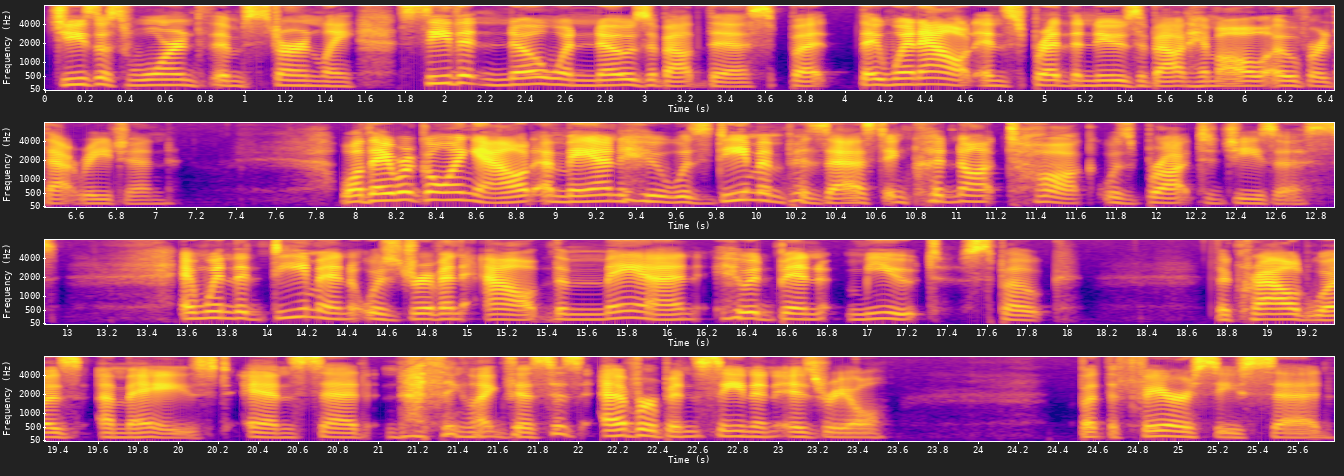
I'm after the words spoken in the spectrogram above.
Jesus warned them sternly, See that no one knows about this, but they went out and spread the news about him all over that region. While they were going out, a man who was demon possessed and could not talk was brought to Jesus. And when the demon was driven out, the man who had been mute spoke. The crowd was amazed and said, Nothing like this has ever been seen in Israel. But the Pharisees said,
